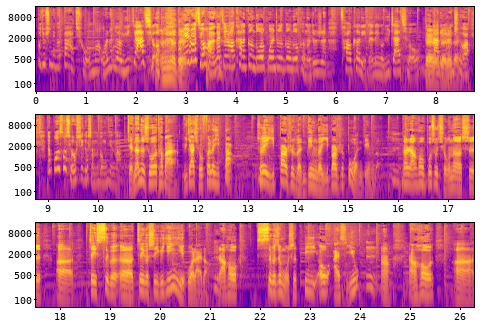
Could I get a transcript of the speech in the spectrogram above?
不就是那个大球吗？我说那个叫瑜伽球。我们一说球，好像在健身房看的更多，关注的更多，可能就是操课里面那个瑜伽球、对大力圆球啊。那波速球是一个什么东西呢？简单的说，它把瑜伽球分了一半儿，所以一半是稳定的，一半是不稳定的。嗯。那然后波速球呢是呃这四个呃这个是一个音译过来的，然后。四个字母是 B O S U，嗯。啊，然后啊，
